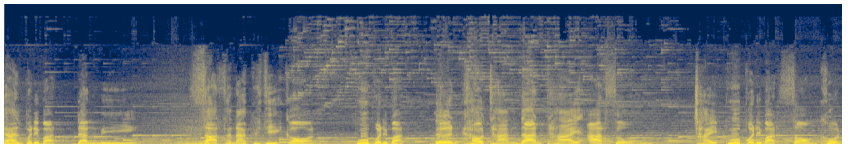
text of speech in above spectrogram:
การปฏิบัติดังนี้ ศาสนพิธีกร ผู้ปฏิบัติเดินเข้าทางด้านท้ายอาจสงใช้ผู้ปฏิบัติสองคน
